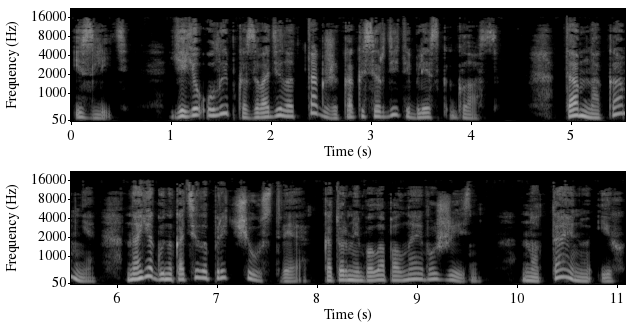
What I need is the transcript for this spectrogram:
и злить. Ее улыбка заводила так же, как и сердитый блеск глаз. Там, на камне, на Ягу накатило предчувствие, которыми была полна его жизнь, но тайну их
